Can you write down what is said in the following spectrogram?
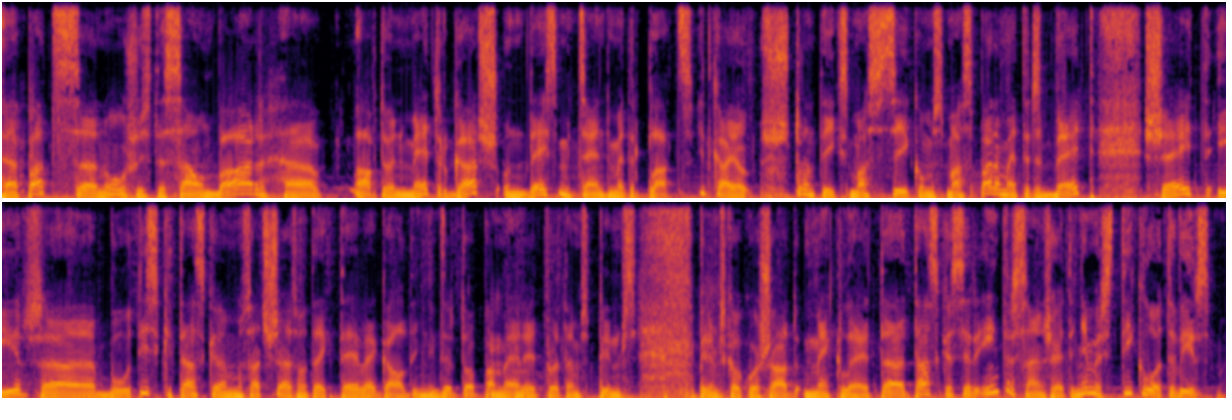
Uh, pats uh, nu, šis soundbar uh, aptuveni metru garš un 10 centimetru plats. It kā jau struntīgs mazs sīkums, mazs parametrs skaidrs, bet šeit ir uh, būtiski tas, ka mums atšķirās noteikti TV galdiņi. Līdz ar to pamēriet, mm -hmm. protams, pirms, pirms kaut ko šādu meklēt. Uh, tas, kas ir interesanti šeit, viņam ir stiklota virsma.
